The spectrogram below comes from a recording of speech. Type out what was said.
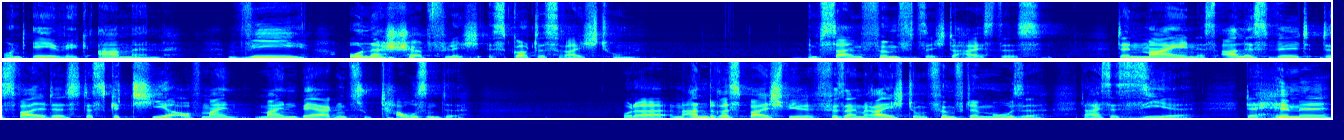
und ewig. Amen. Wie unerschöpflich ist Gottes Reichtum. Im Psalm 50, da heißt es, denn mein ist alles Wild des Waldes, das Getier auf mein, meinen Bergen zu Tausende. Oder ein anderes Beispiel für sein Reichtum, 5. Mose, da heißt es, siehe, der Himmel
